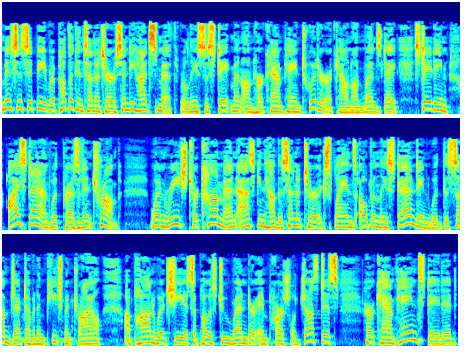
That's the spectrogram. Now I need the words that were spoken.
Mississippi Republican Senator Cindy Hyde Smith released a statement on her campaign Twitter account on Wednesday stating, I stand with President Trump. When reached her comment asking how the senator explains openly standing with the subject of an impeachment trial upon which she is supposed to render impartial justice, her campaign stated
